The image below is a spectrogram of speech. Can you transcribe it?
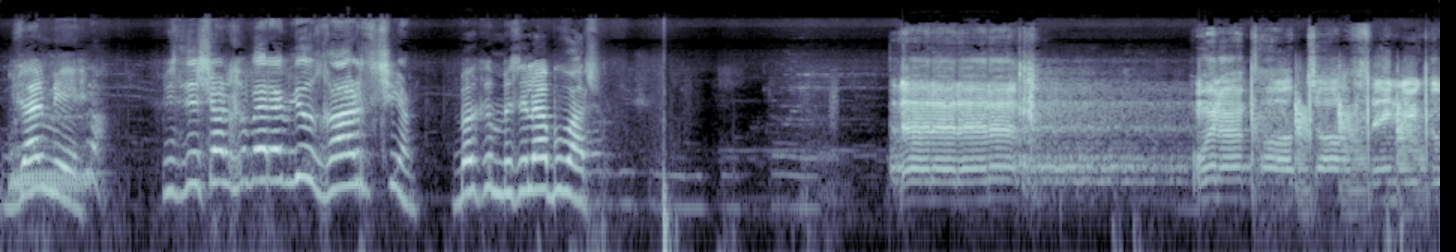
Güzel mi? Biz de şarkı verebiliyoruz kardeşim. Bakın mesela bu var. When I popped off, then you go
